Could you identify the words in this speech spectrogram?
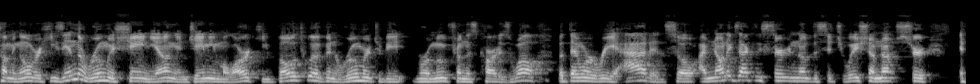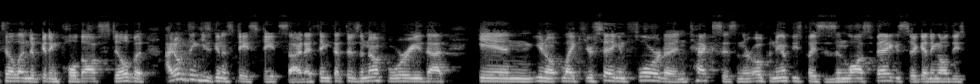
coming over. He's in the room with Shane Young and Jamie Mullarkey, both who have been rumored to be removed from this card as well, but then were re-added. So I'm not exactly certain of the situation. I'm not sure if they'll end up getting pulled off still, but I don't think he's going to stay stateside. I think that there's enough worry that in, you know, like you're saying in Florida and Texas, and they're opening up these places in Las Vegas, they're getting all these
